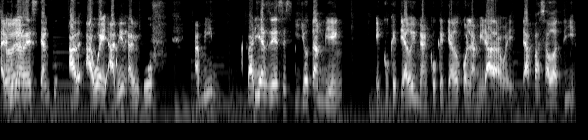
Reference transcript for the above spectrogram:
¿Alguna vez te han... Ah, güey, a mí, uf, a mí varias veces y yo también he coqueteado y me han coqueteado con la mirada, güey. ¿Te ha pasado a ti?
